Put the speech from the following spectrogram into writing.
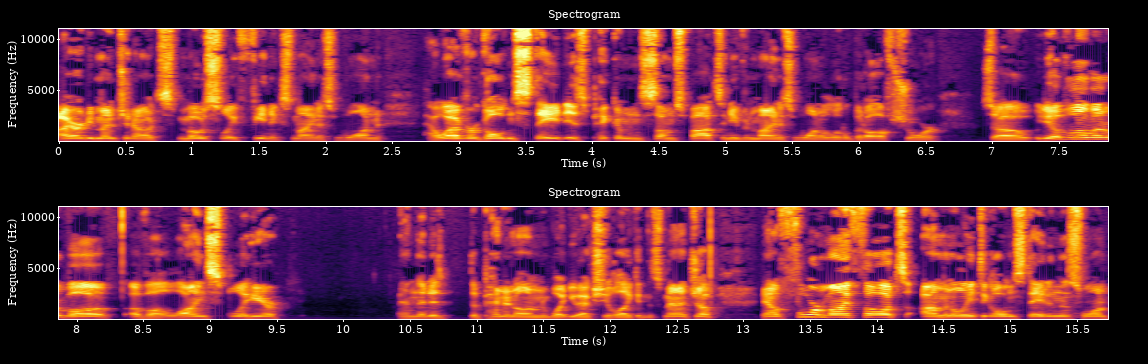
I already mentioned how it's mostly Phoenix minus one. However, Golden State is picking in some spots and even minus one a little bit offshore. So you have a little bit of a, of a line split here, and that is dependent on what you actually like in this matchup. Now, for my thoughts, I'm going to lean to Golden State in this one.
